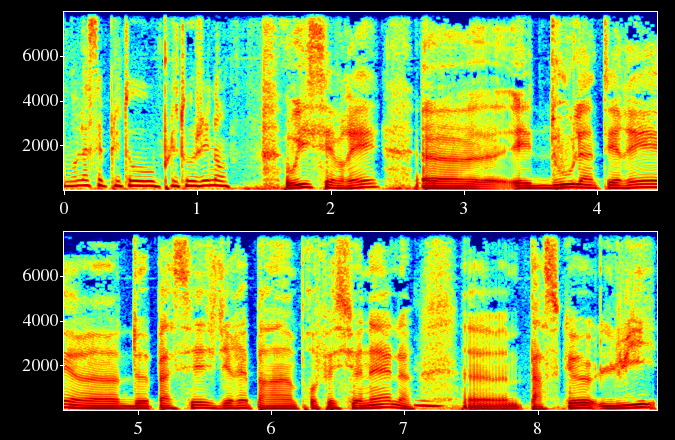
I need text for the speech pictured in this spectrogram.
Bon, là, c'est plutôt plutôt gênant. Oui, c'est vrai, euh, et d'où l'intérêt de passer, je dirais, par un professionnel, Mm. parce que lui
